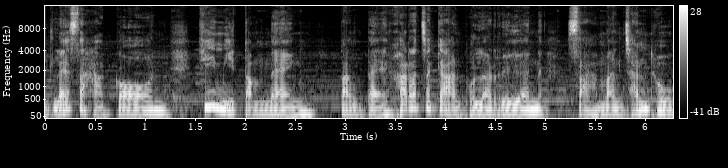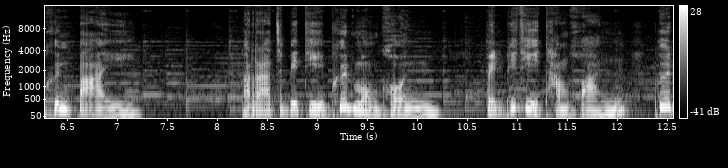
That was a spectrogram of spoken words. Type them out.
ตรและสหกรณ์ที่มีตำแหน่งตั้งแต่ข้าราชการพลเรือน สามัญชั้นโทขึ้นไป พระราชพิธีพืชมงคล เป็นพิธีทำขวัญ พืช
